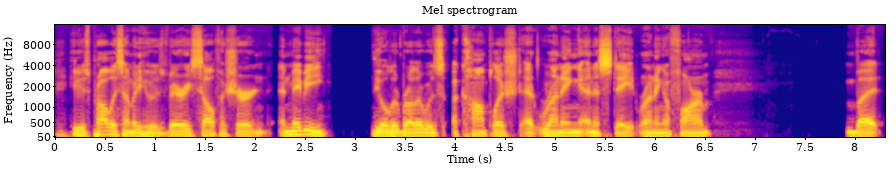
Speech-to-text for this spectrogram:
Hmm. He was probably somebody who was very self assured. And maybe the older brother was accomplished at running an estate, running a farm. But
